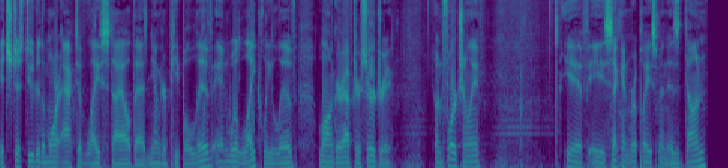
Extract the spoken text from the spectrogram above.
it's just due to the more active lifestyle that younger people live and will likely live longer after surgery unfortunately if a second replacement is done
